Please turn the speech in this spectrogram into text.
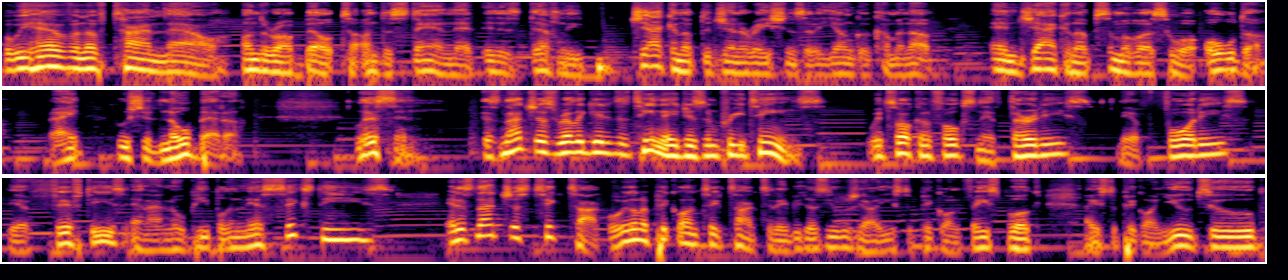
but we have enough time now under our belt to understand that it is definitely jacking up the generations that are younger coming up and jacking up some of us who are older right? Who should know better. Listen it's not just relegated to teenagers and preteens. We're talking folks in their 30s their 40s their 50s and i know people in their 60s and it's not just TikTok, we're going to pick on TikTok today because usually I used to pick on Facebook. I used to pick on YouTube,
